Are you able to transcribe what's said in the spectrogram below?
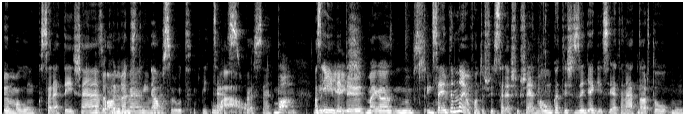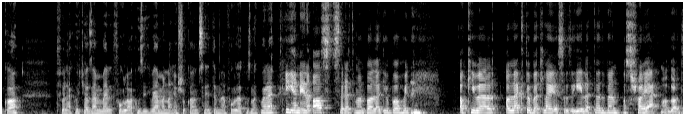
önmagunk szeretése. Ez a kedvenc témám? Abszolút vicces, wow. persze. Van. Az élidő, meg a, szerintem nagyon fontos, hogy szeressük saját magunkat, és ez egy egész életen áttartó munka főleg, hogyha az ember foglalkozik vele, mert nagyon sokan szerintem nem foglalkoznak vele. Igen, én azt szeretem ebben a legjobban, hogy akivel a legtöbbet lejössz az életedben, az saját magad.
